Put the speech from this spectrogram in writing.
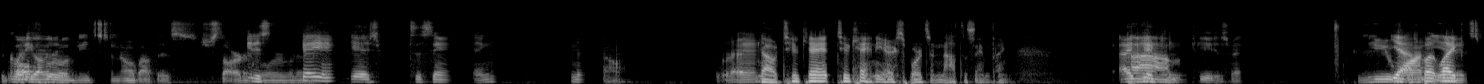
the What do golf you want me to- world needs to know about this. Just the article is or whatever. okay. It's the same thing. No. Right. No, 2K 2K and EA Sports are not the same thing. I get Um, confused, man. You Yeah, want but, EA like, Sports.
